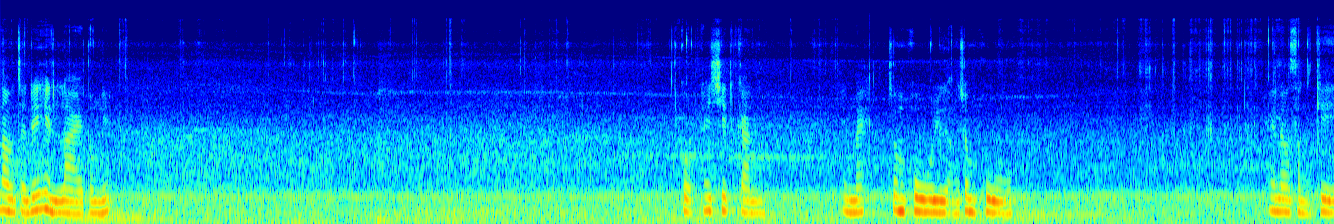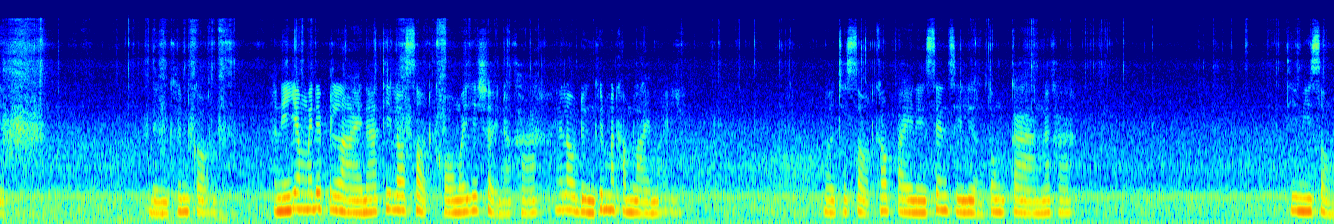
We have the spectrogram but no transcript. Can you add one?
เราจะได้เห็นลายตรงนี้ กดให้ชิดกัน เห็นไหม ชมพูเหลืองชมพู ให้เราสังเกต ดึงขึ้นก่อน อันนี้ยังไม่ได้เป็นลายนะ ที่เราสอดคล้องไว้เฉยๆนะคะ ให้เราดึงขึ้นมาทำลายใหม่ เราจะสอดเข้าไปในเส้นสีเหลืองตรงกลางนะคะ ที่มีสอง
